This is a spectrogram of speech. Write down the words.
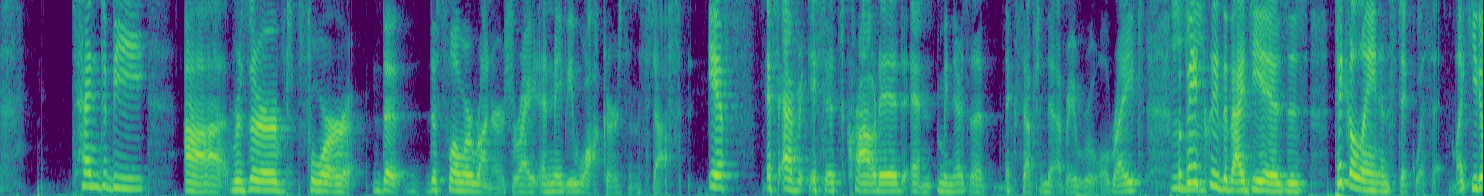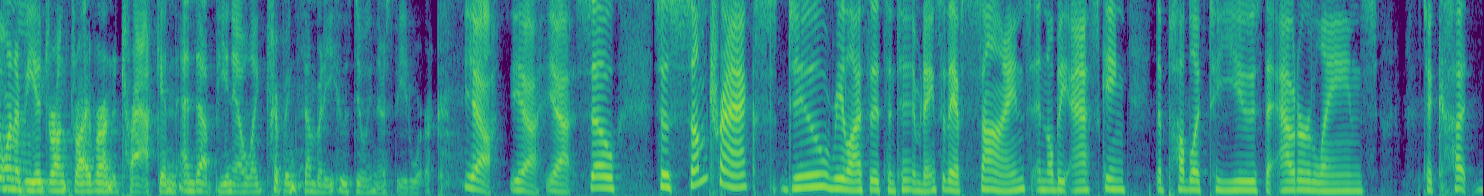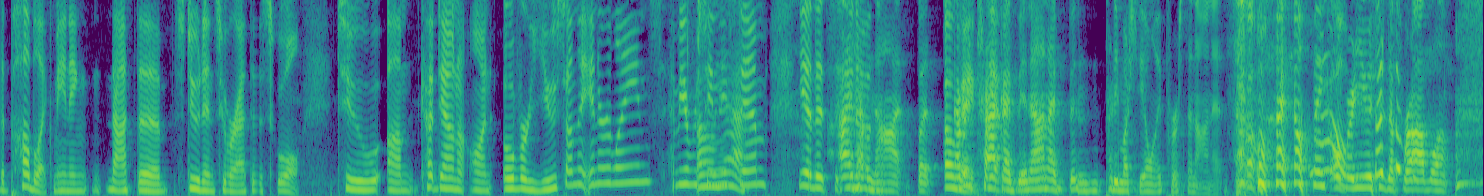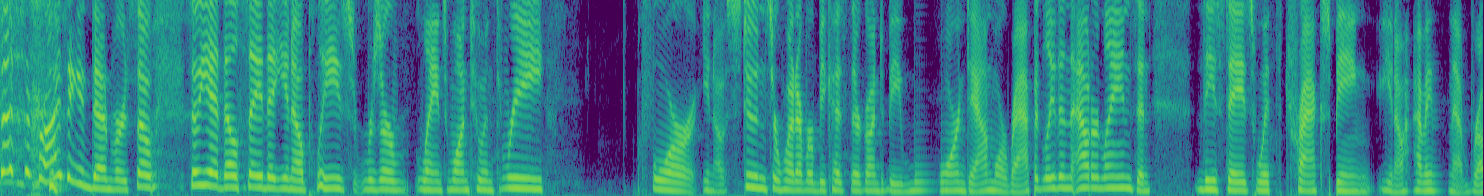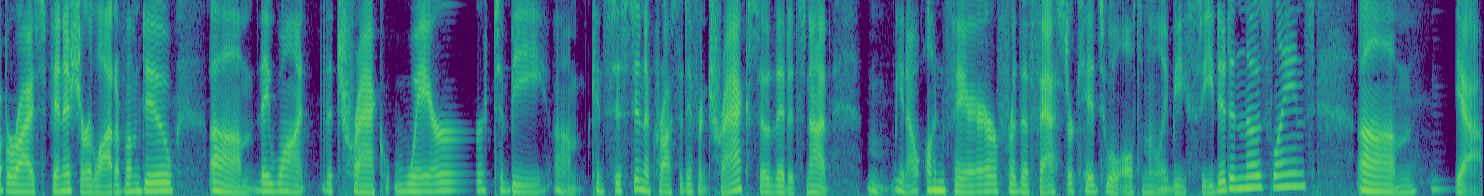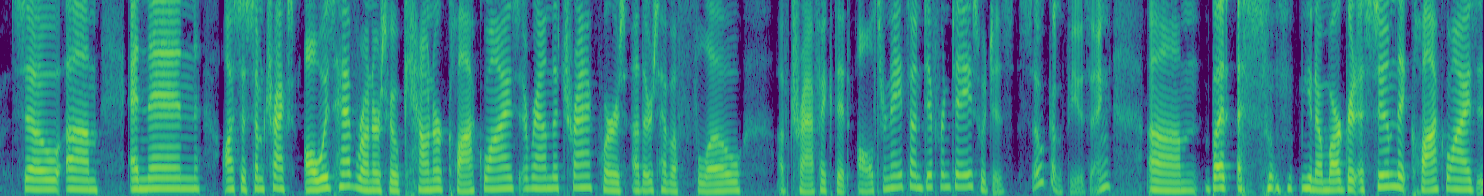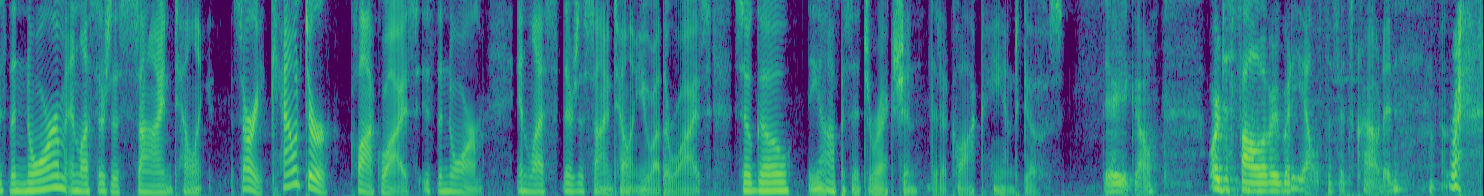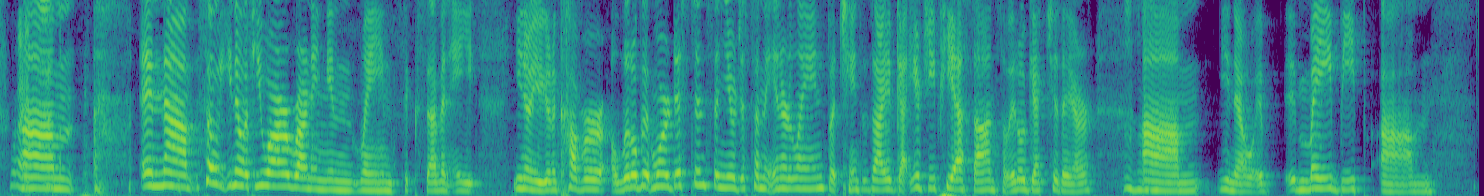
tend to be uh, reserved for the the slower runners, right, and maybe walkers and stuff. If if every if it's crowded and I mean there's an exception to every rule, right? Mm-hmm. But basically the idea is is pick a lane and stick with it. Like you don't want to be a drunk driver on a track and end up, you know, like tripping somebody who's doing their speed work. Yeah, yeah, yeah. So so some tracks do realize that it's intimidating, so they have signs and they'll be asking the public to use the outer lanes to cut the public, meaning not the students who are at the school, to um, cut down on overuse on the inner lanes. Have you ever oh, seen yeah. these, Dim? Yeah, that's. I know, have not, but okay, every track yeah. I've been on, I've been pretty much the only person on it, so oh. I don't think wow, overuse is a, a problem. That's surprising in Denver. So, so yeah, they'll say that you know, please reserve lanes one, two, and three for you know students or whatever because they're going to be worn down more rapidly than the outer lanes and these days with tracks being you know having that rubberized finish or a lot of them do um, they want the track wear to be um, consistent across the different tracks so that it's not you know unfair for the faster kids who will ultimately be seated in those lanes. Um, yeah. So um, and then also some tracks always have runners go counterclockwise around the track whereas others have a flow of traffic that alternates on different days, which is so confusing. Um, but assume, you know, Margaret, assume that clockwise is the norm unless there's a sign telling. Sorry, counterclockwise is the norm unless there's a sign telling you otherwise. So go the opposite direction that a clock hand goes. There you go or just follow everybody else if it's crowded. Right. right. Um, and um, so you know, if you are running in lane six, seven, eight, you know, you're going to cover a little bit more distance than you're just on the inner lane, but chances are you've got your GPS on, so it'll get you there. Mm-hmm. Um, you know, it, it may beep. Um,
